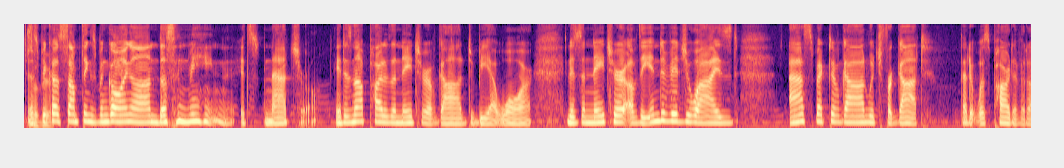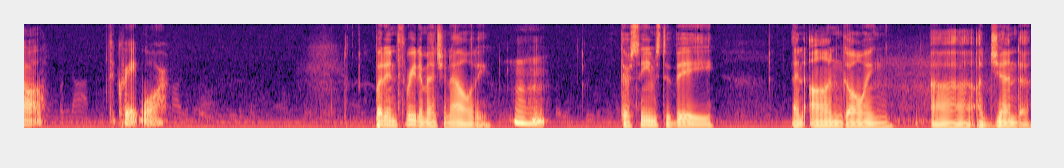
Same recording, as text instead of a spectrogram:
Just So because something's been going on doesn't mean it's natural. It is not part of the nature of God to be at war. It is the nature of the individualized aspect of God which forgot that it was part of it all to create war. But in three dimensionality, hmm there seems to be an ongoing uh, agenda.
